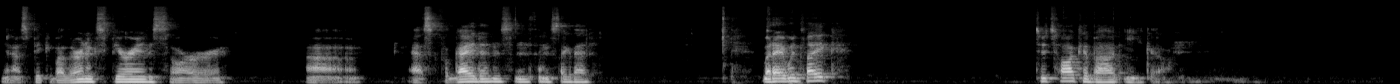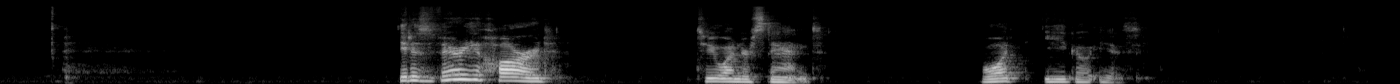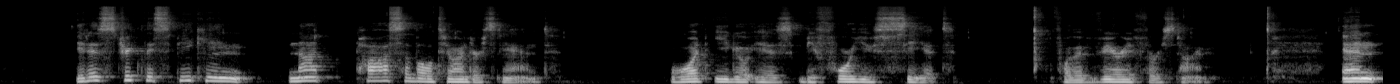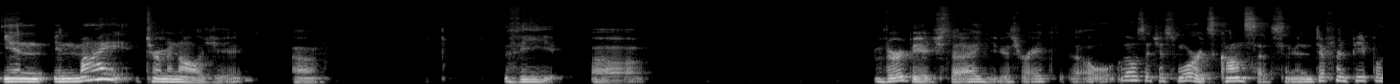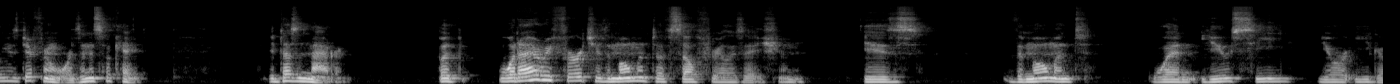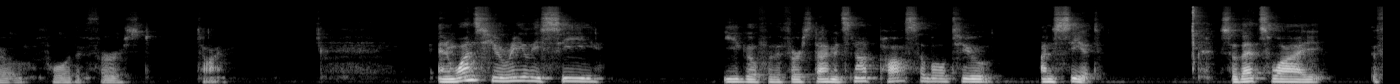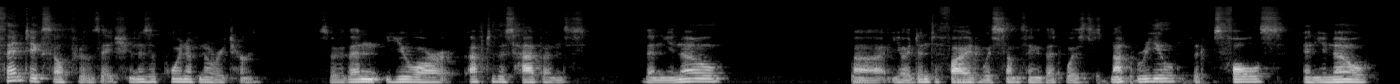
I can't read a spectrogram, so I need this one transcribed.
you know speak about their own experience or uh, ask for guidance and things like that. But I would like to talk about ego. It is very hard to understand what ego is. It is strictly speaking not possible to understand what ego is before you see it for the very first time. And in in my terminology, uh, the uh, verbiage that I use, right? Oh, those are just words, concepts. I mean, different people use different words, and it's okay. It doesn't matter. But what I refer to the moment of self realization is the moment when you see your ego for the first time. And once you really see ego for the first time, it's not possible to unsee it. So that's why authentic self realization is a point of no return. So then you are, after this happens, then you know uh, you identified with something that was not real, that was false, and you know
